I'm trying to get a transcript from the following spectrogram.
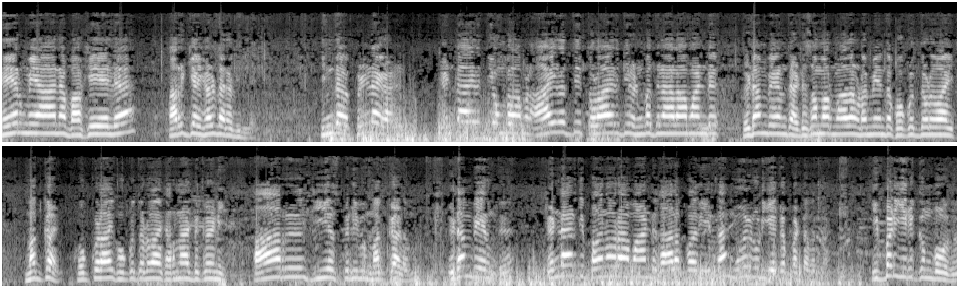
நேர்மையான வகையில அறிக்கைகள் வரவில்லை. இந்த பிள்ளைகள் இரண்டாயிரத்தி ஒன்பதாம் ஆண்டு ஆயிரத்தி தொள்ளாயிரத்தி எண்பத்தி நாலாம் ஆண்டு இடம்பெயர்ந்த டிசம்பர் மாதம் இடம்பெயர்ந்த கொக்குத்தொடுவாய் மக்கள் கொக்குடாய் கொக்குத்தொடுவாய் கர்நாடகேணி ஆறு ஜிஎஸ் பிரிவு மக்களும் இடம்பெயர்ந்து இரண்டாயிரத்தி பதினோராம் ஆண்டு காலப்பகுதியில் தான் மீள்குடியேற்றப்பட்டவர்கள் இப்படி இருக்கும்போது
